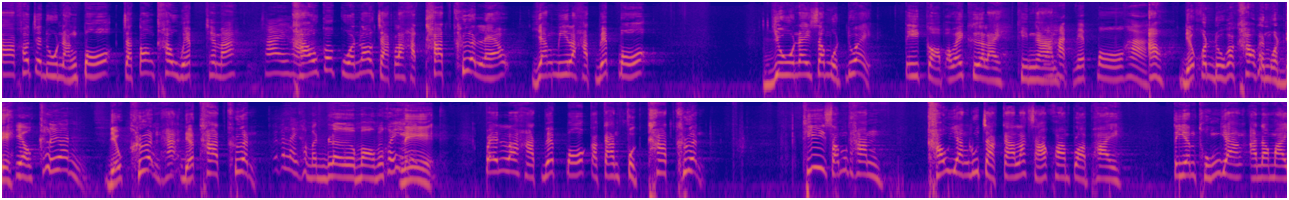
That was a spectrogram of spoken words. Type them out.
ลาเขาจะดูหนังโป๊ะจะต้องเข้าเว็บใช่ไหมใช่ค่ะเขาก็กลัวนอกจากรหัสธาตุเคลื่อนแล้ว ยังมีรหัสเว็บโป๊ะอยู่ในสมุดด้วย ตีกรอบเอาไว้คืออะไร ทีมงารนหัสเว็บโปค่ะอ้าวเดี๋ยวคนดูก็เข้ากันหมดเดเดี๋ยวเคลื่อน เดี๋ยวเคลื่อนฮะ เดี๋ยวธาตุเคลื่อนไม่เป็นไรค่ะมันเบลอมองไม่ค่อยเห็นนี่ เป็นรหัสเว็บโป๊กกับการฝึกธาตุเคลื่อน ที่สำคัญเขายังรู้จักการรักษาความปลอดภัย เตรียมถุงยางอนามัย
